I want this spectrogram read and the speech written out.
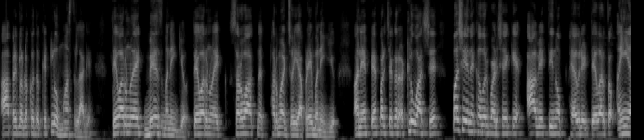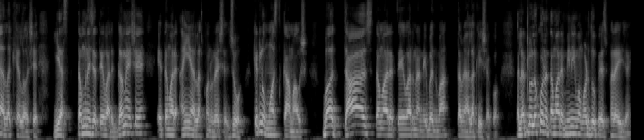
આ પેરેગ્રાફ લખો તો કેટલું મસ્ત લાગે. તહેવારોનો એક બેઝ બની ગયો. તહેવારોનો એક શરૂઆતનો એક ફોર્મેટ જોઈએ આપણે, એ બની ગયું. અને પેપર ચેકર એટલું વાંચશે, પછી એને ખબર પડશે કે આ વ્યક્તિનો ફેવરેટ તહેવાર તો અહીંયા લખેલો છે. યસ તમને જે તહેવાર ગમે છે, એ તમારે અહીંયા લખવાનું રહેશે. જો કેટલું મસ્ત કામ આવશે. બધા જ તમારે તહેવારના નિબંધમાં તમે આ લખી શકો. એટલે એટલું લખો ને તમારે મિનિમમ અડધું પેજ ભરાઈ જાય.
